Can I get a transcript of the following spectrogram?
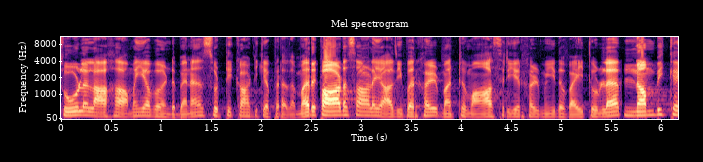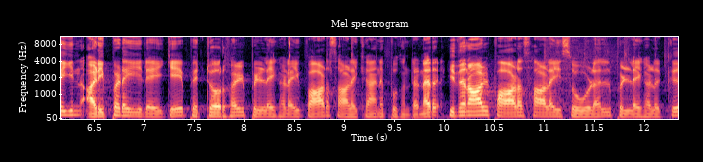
சூழலாக அமைய வேண்டும் என சுட்டிக்காட்டிய பிரதமர் பாடசாலை அதிபர்கள் மற்றும் ஆசிரியர்கள் மீது வைத்துள்ள நம்பிக்கையின் அடிப்படையிலேயே பெற்றோர்கள் பிள்ளைகளை பாடசாலைக்கு அனுப்புகின்றனர். இதனால் பாடசாலை சூழல் பிள்ளைகளுக்கு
